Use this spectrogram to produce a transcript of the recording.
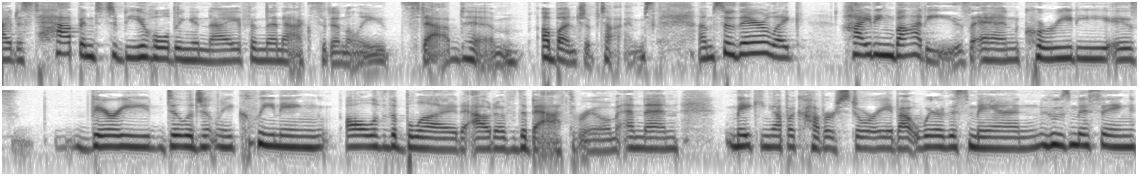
I just happened to be holding a knife and then accidentally stabbed him a bunch of times. Um, so they're like hiding bodies, and Korede is very diligently cleaning all of the blood out of the bathroom and then making up a cover story about where this man who's missing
